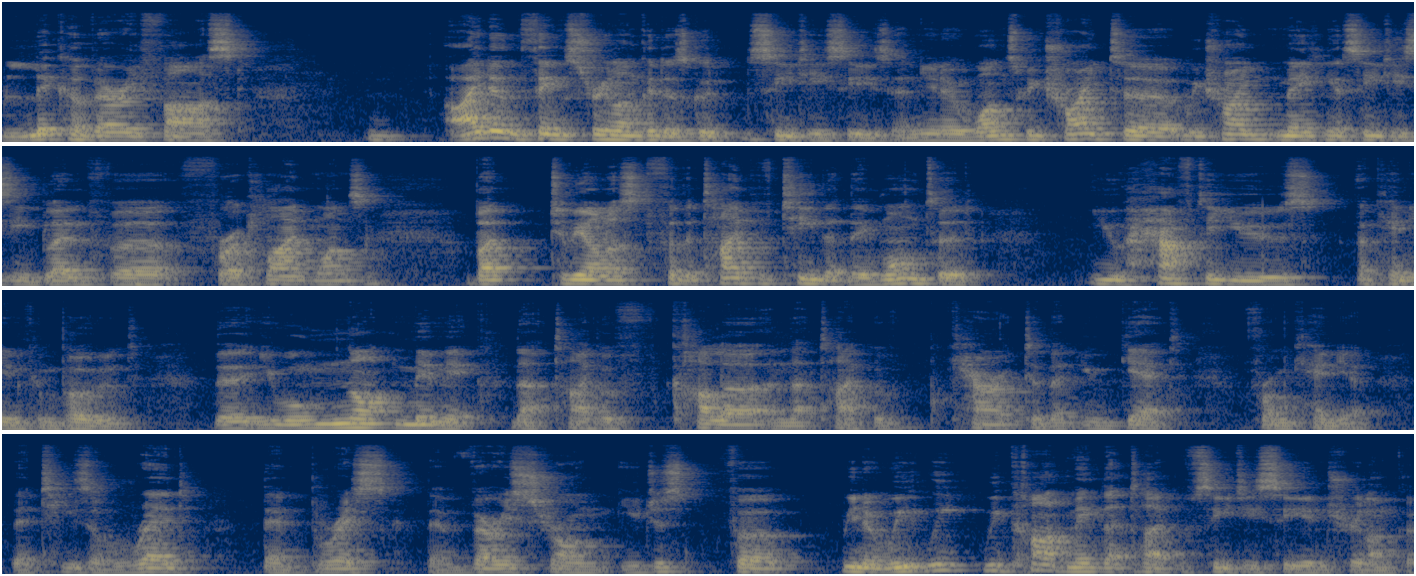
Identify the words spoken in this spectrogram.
liquor very fast. I don't think Sri Lanka does good CTCs, and you know, once we tried to, we tried making a CTC blend for, for a client once, but to be honest, for the type of tea that they wanted, you have to use a Kenyan component. That you will not mimic that type of color and that type of character that you get from Kenya. Their teas are red, they're brisk, they're very strong. You just, for, you know, we, we, we can't make that type of CTC in Sri Lanka.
